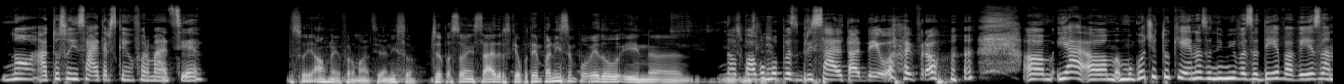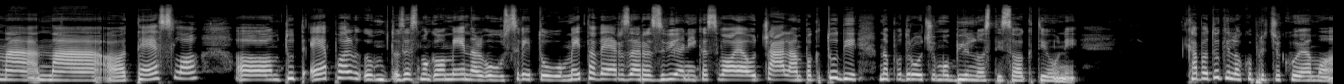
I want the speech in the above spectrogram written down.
no, a to so insiderske informacije da so javne informacije, niso. Če pa so insiderske, potem pa nisem povedal. In, uh, no, pa bomo pa zbrisali ta del. um, ja, um, mogoče tukaj je ena zanimiva zadeva, vezana na uh, Teslo, um, tudi Apple. Um, zdaj smo ga omenjali v svetu metaverza, razvija neka svoja očala, ampak tudi na področju mobilnosti so aktivni. Kaj pa tukaj lahko pričakujemo?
